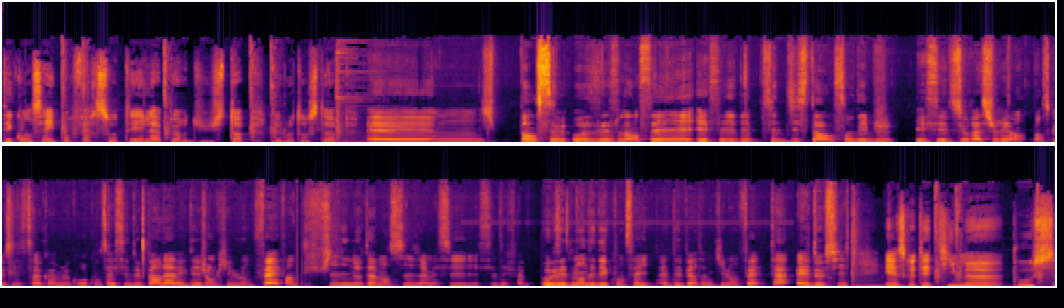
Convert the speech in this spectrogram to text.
Tes conseils pour faire sauter la peur du stop, de l'autostop? Euh, Je pense oser se lancer, essayer des petites distances au début. Essayer de se rassurer, je pense que c'est ça quand même le gros conseil, c'est de parler avec des gens qui l'ont fait, enfin des filles notamment si jamais c'est des femmes. Oser demander des conseils à des personnes qui l'ont fait, ça aide aussi. Et est-ce que tes teams euh, poussent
